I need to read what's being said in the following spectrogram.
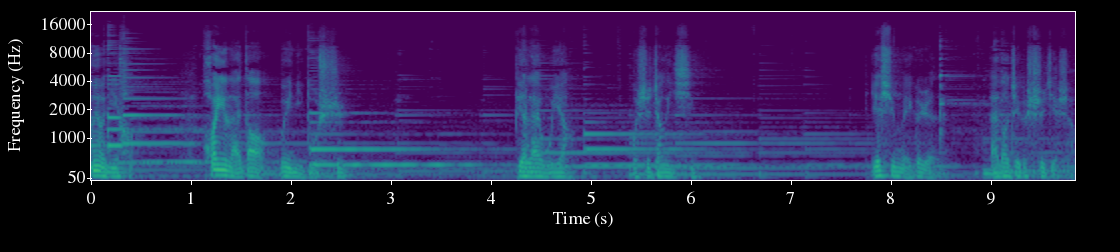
朋友你好，欢迎来到为你读诗。别来无恙，我是张艺兴。也许每个人来到这个世界上，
